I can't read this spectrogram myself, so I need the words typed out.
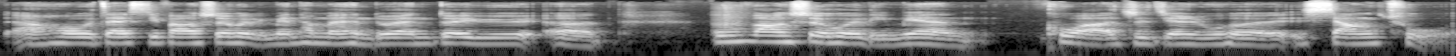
然后在西方社会里面，他们很多人对于呃东方社会里面。库尔之间如何相处，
